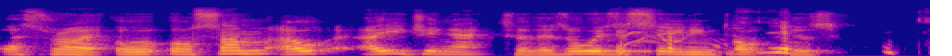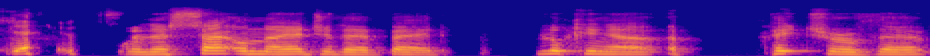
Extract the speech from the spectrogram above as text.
that's right. Or, or some old, aging actor. There's always a scene in Doctors Yes. where they're sat on the edge of their bed looking at a picture of their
